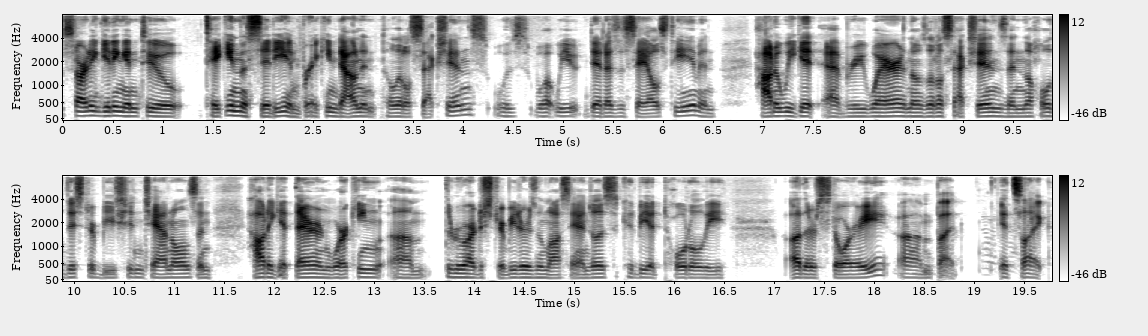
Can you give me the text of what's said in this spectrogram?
starting getting into taking the city and breaking down into little sections was what we did as a sales team and how do we get everywhere in those little sections and the whole distribution channels and how to get there and working um, through our distributors in Los Angeles could be a totally other story um, but it's like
